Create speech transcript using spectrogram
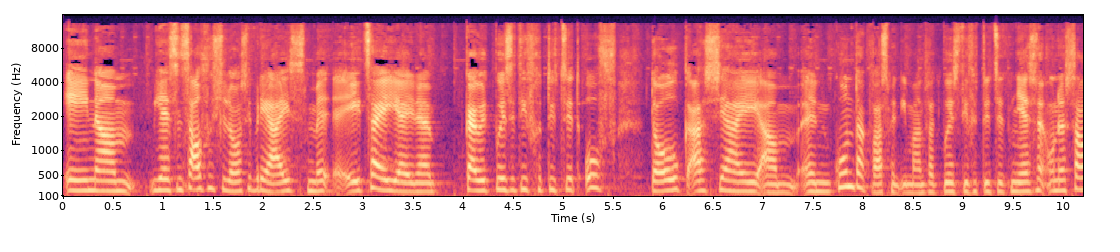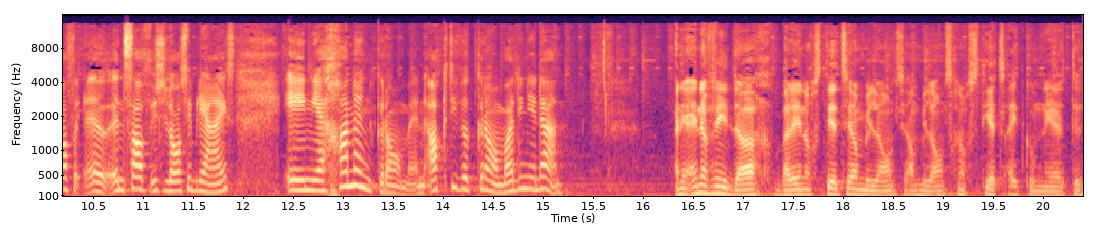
en um jy is in selfisolasie by die huis, het sy jy nou COVID positief getoets het of dalk as jy um in kontak was met iemand wat positief getoets het en jy is onder self uh, in selfisolasie by die huis en jy gaan in kraam en aktiewe kraam, wat doen jy dan? Aan die einde van die dag bel jy nog steeds die ambulans, die ambulans gaan nog steeds uitkom na jou toe.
